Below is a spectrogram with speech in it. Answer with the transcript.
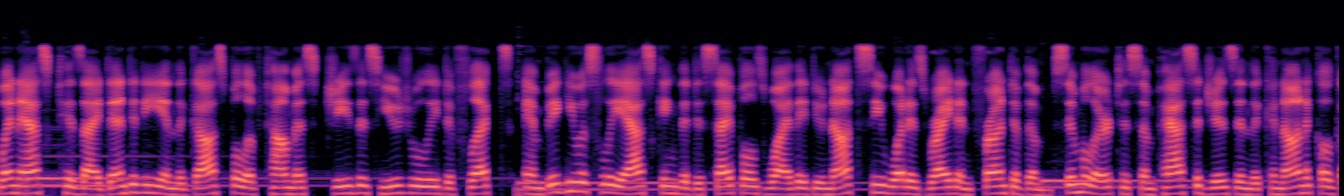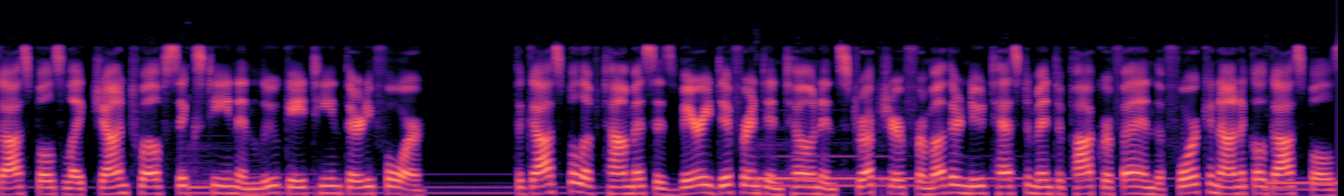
When asked his identity in the Gospel of Thomas, Jesus usually deflects, ambiguously asking the disciples why they do not see what is right in front of them, similar to some passages in the canonical Gospels like John 12:16 and Luke 18:34. The Gospel of Thomas is very different in tone and structure from other New Testament Apocrypha and the four canonical Gospels.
